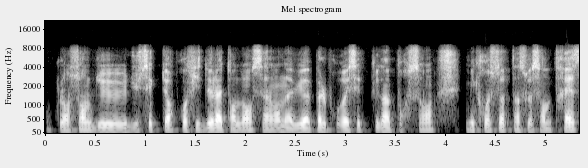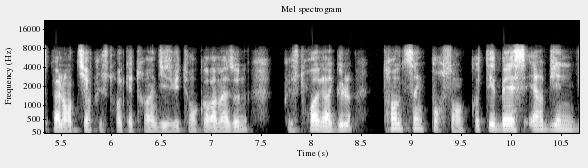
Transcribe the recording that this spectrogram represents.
donc L'ensemble du, secteur profite de la tendance. Hein. On a vu Apple progresser de plus d'un pour cent, Microsoft 1,73, Palantir plus 3,98 ou encore Amazon plus 3,22%. 3,35%. Côté baisse, Airbnb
